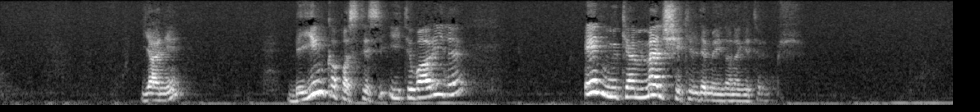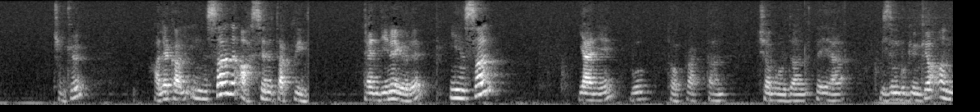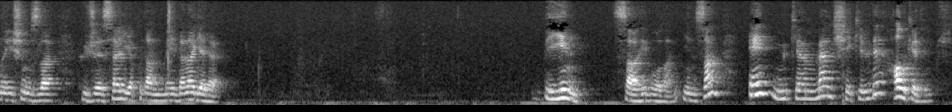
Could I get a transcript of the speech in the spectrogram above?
yani beyin kapasitesi itibariyle en mükemmel şekilde meydana getirilmiş. Çünkü halekal insanı ahseni takvim dendiğine göre insan yani bu topraktan, çamurdan veya bizim bugünkü anlayışımızla hücresel yapıdan meydana gelen beyin sahibi olan insan en mükemmel şekilde halk edilmiş.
